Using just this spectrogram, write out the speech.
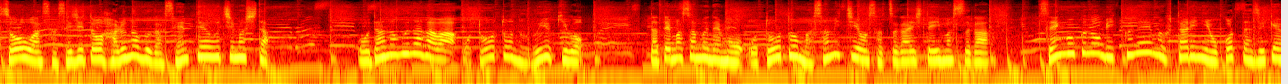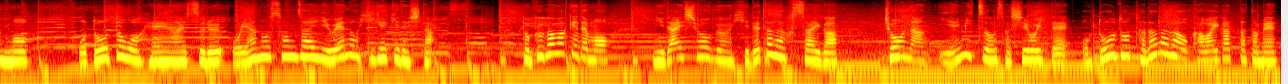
そうはさせじと晴信が先手を打ちました。織田信長は弟信行を。伊達政宗も弟正道を殺害していますが戦国のビッグネーム2人に起こった事件も弟を偏愛する親の存在ゆえの悲劇でした。徳川家でも二代将軍秀忠夫妻が長男家光を差し置いて弟忠長を可愛がったため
